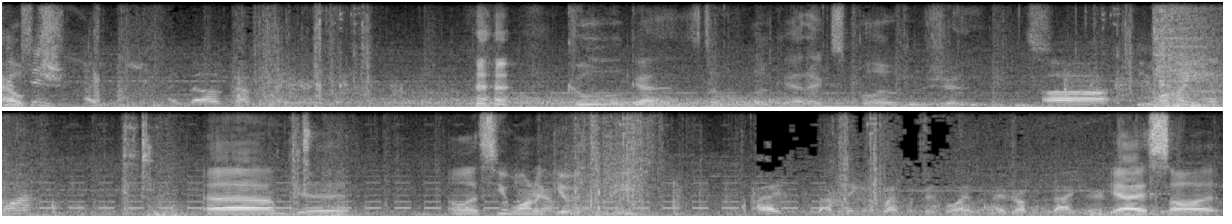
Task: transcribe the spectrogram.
Ouch. I, I love calculators. cool guys don't look at explosions. Uh, do you want my DMR? Uh, I'm good. Unless you want to give it to me. I, I'm taking a plasma pistol. I, I dropped it back there. Yeah, I saw it.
